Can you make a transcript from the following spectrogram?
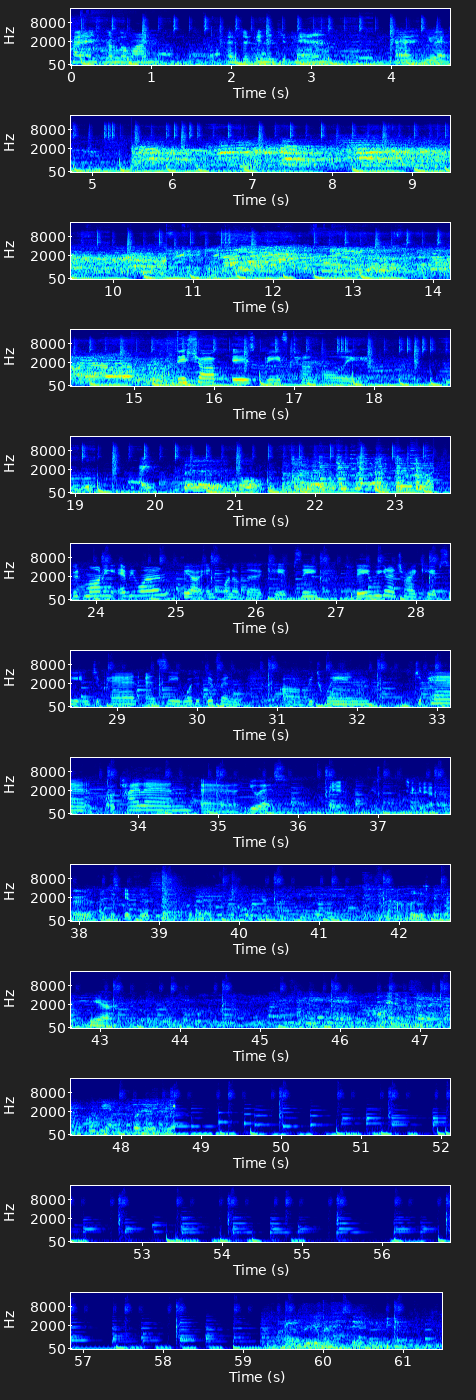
Thailand is number one, and second is Japan and US. This shop is beef tongue only. Good morning everyone. We are in front of the KFC. Today we're gonna try KFC in Japan and see what the difference uh, between Japan or Thailand and US. Yeah, yeah, check it out. Or I just get this and then. No, I'll just get that. Yeah. Right here. Yeah.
